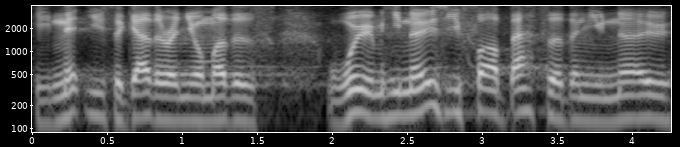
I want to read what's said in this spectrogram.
He knit you together in your mother's womb. He knows you far better than you know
